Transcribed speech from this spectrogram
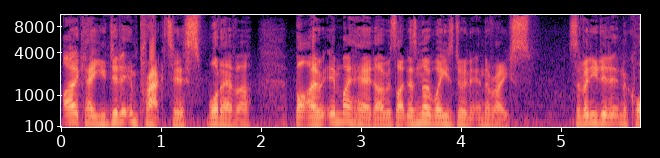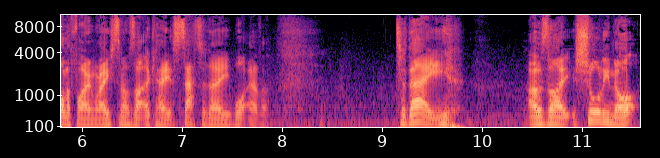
okay, you did it in practice, whatever. But I, in my head, I was like, "There's no way he's doing it in the race." So then you did it in the qualifying race, and I was like, "Okay, it's Saturday, whatever." Today, I was like, "Surely not,"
